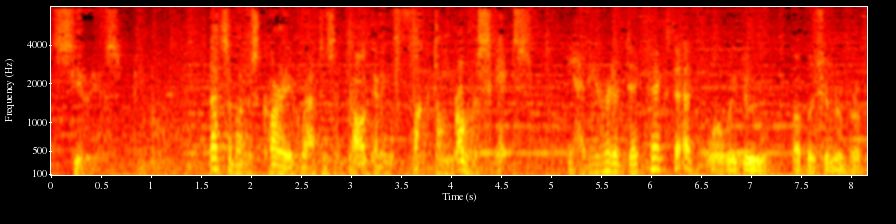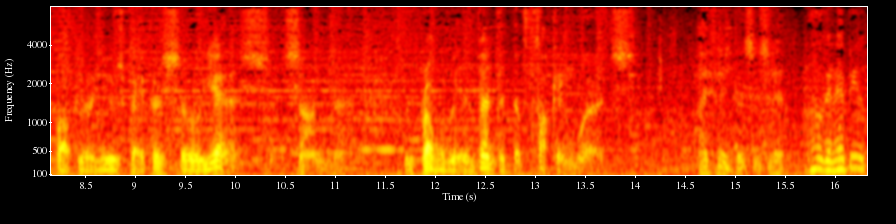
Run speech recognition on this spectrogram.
Serious people. That's about as choreographed as a dog getting fucked on roller skates. Yeah, have you heard of dick pics, Dad? Well, we do publish a number of popular newspapers, so yes, son. Uh, we probably invented the fucking words. I think this is it. Logan, have you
